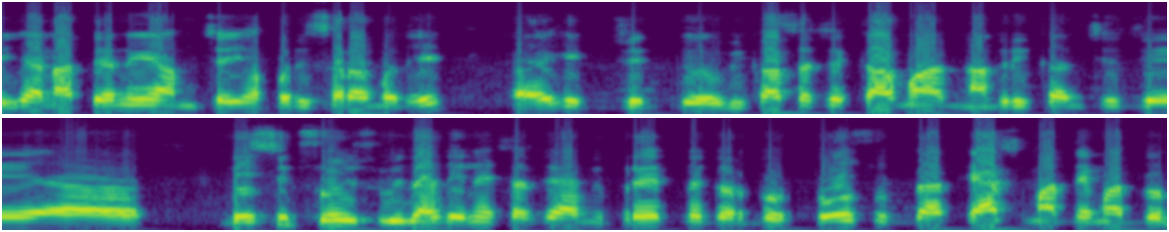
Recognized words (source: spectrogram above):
या नात्याने आमच्या या परिसरामध्ये हे जे विकासाचे काम नागरिकांचे जे बेसिक सोयी सुविधा देण्याचा जे आम्ही प्रयत्न करतो तो सुद्धा त्याच माध्यमातून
